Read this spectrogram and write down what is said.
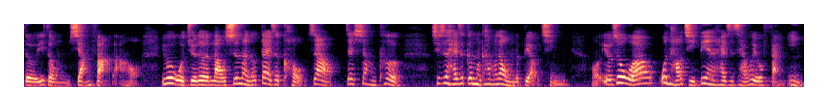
的一种想法啦吼。因为我觉得老师们都戴着口罩在上课，其实孩子根本看不到我们的表情哦。有时候我要问好几遍，孩子才会有反应。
